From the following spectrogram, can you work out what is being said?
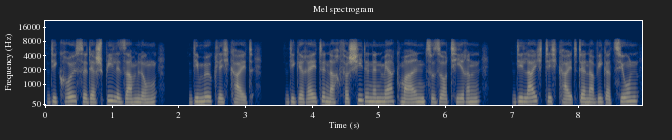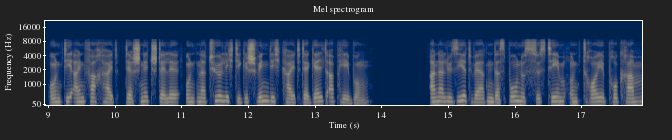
die Größe der Spielesammlung, die Möglichkeit, die Geräte nach verschiedenen Merkmalen zu sortieren, die Leichtigkeit der Navigation und die Einfachheit der Schnittstelle und natürlich die Geschwindigkeit der Geldabhebung. Analysiert werden das Bonussystem und Treueprogramm,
